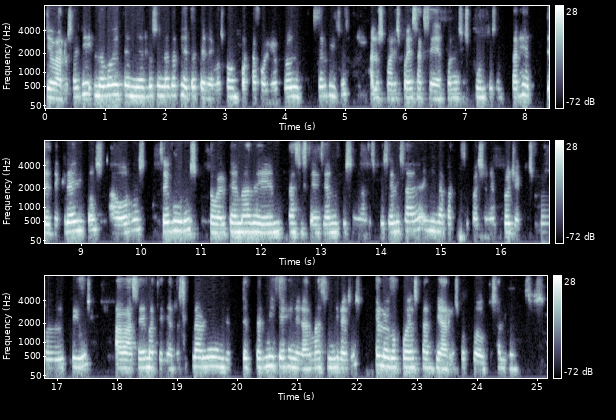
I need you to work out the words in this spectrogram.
llevarlos allí. Luego de tenerlos en la tarjeta, tenemos como un portafolio de productos y servicios a los cuales puedes acceder con esos puntos en tu tarjeta, desde créditos, ahorros, seguros, sobre el tema de asistencia nutricional especializada y la participación en proyectos productivos a base de material reciclable donde te permite generar más ingresos que luego puedes plantearlos por productos alimenticios.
